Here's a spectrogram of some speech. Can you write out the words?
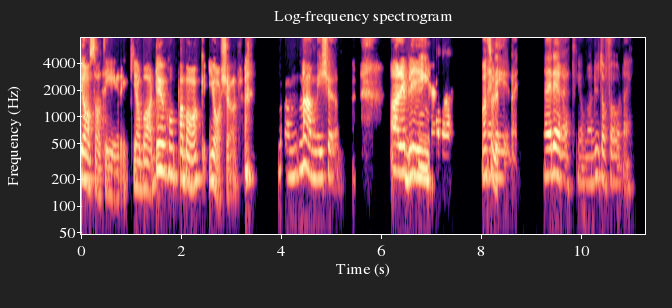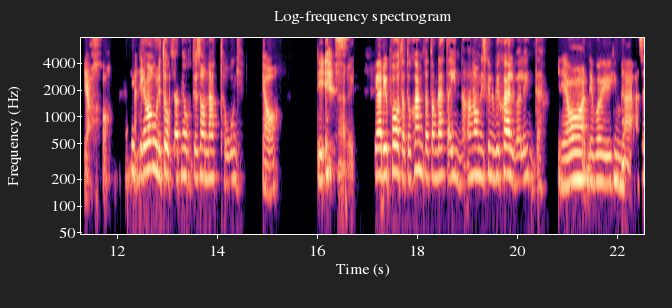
Jag sa till Erik, jag bara, du hoppar bak, jag kör. Mam- Mammi kör. Ja, det blir inget. Vad sa du? Nej, det är rätt gumman. Du tar för dig. Jaha, Jag tyckte det var roligt också att ni åkte sån nattåg. ja. Det. Vi hade ju pratat och skämtat om detta innan, om ni skulle bli själva eller inte. Ja, det var ju himla... Alltså,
